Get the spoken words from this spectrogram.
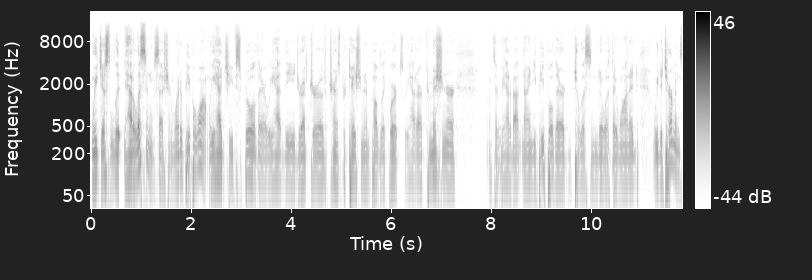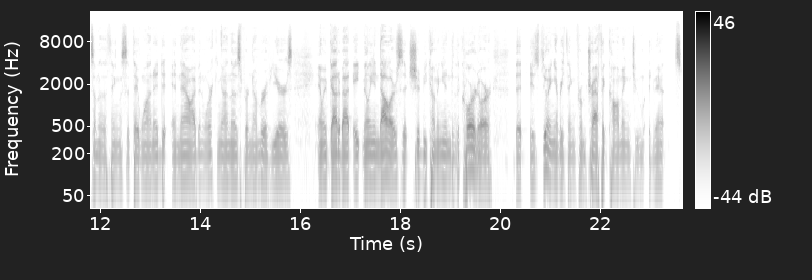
we just had a listening session. What do people want? We had Chief Spruill there. We had the director of transportation and public works. We had our commissioner. I said we had about 90 people there to listen to what they wanted. We determined some of the things that they wanted, and now I've been working on those for a number of years. And we've got about $8 million that should be coming into the corridor that is doing everything from traffic calming to advanced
